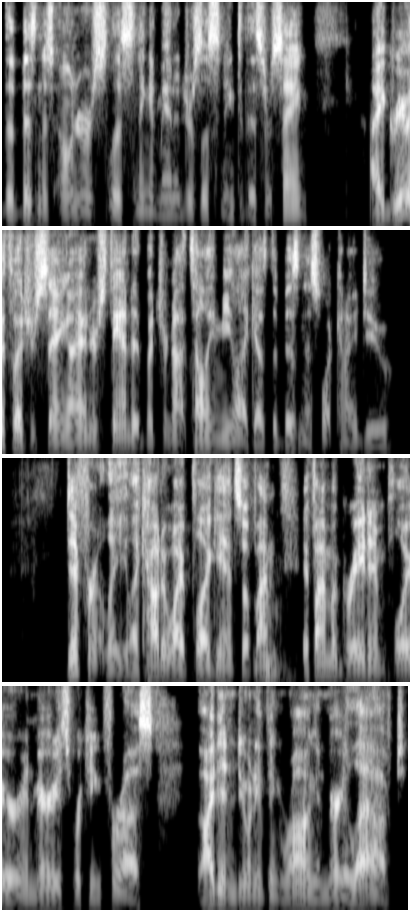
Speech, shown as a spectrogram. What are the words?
the business owners listening and managers listening to this are saying I agree with what you're saying. I understand it, but you're not telling me like as the business, what can I do differently? Like how do I plug in? So if I'm mm-hmm. if I'm a great employer and Mary's working for us, I didn't do anything wrong and Mary left.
